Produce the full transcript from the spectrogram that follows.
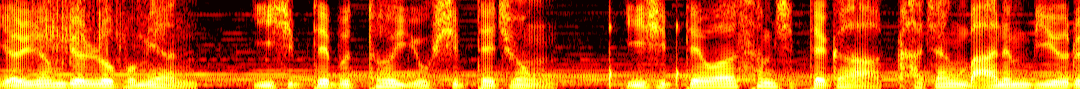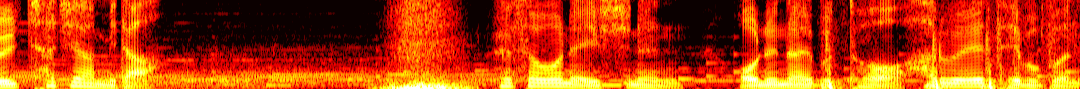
연령별로 보면 20대부터 60대 중 20대와 30대가 가장 많은 비율을 차지합니다. 회사원 A씨는 어느 날부터 하루의 대부분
